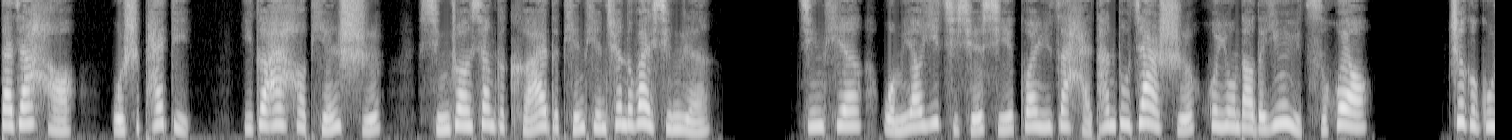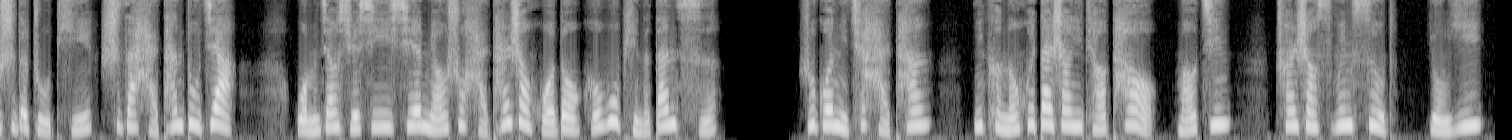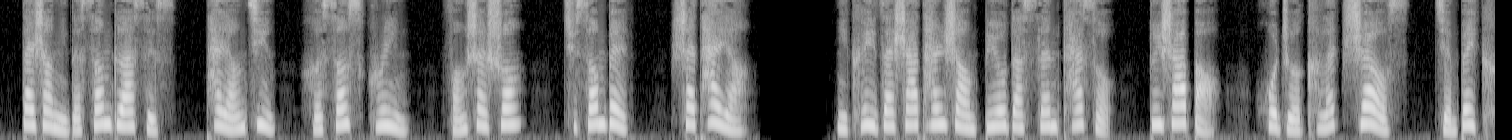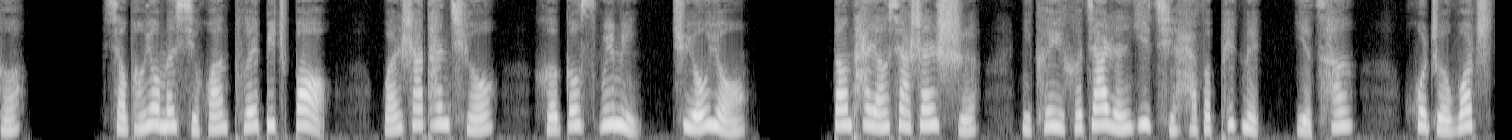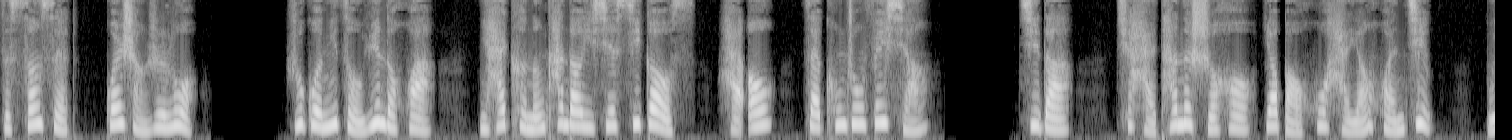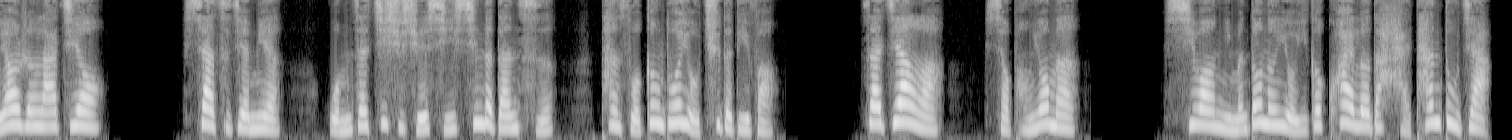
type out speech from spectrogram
大家好，我是 Patty，一个爱好甜食、形状像个可爱的甜甜圈的外星人。今天我们要一起学习关于在海滩度假时会用到的英语词汇哦。这个故事的主题是在海滩度假，我们将学习一些描述海滩上活动和物品的单词。如果你去海滩，你可能会带上一条 towel 毛巾，穿上 swimsuit 泳衣。带上你的 sunglasses 太阳镜和 sunscreen 防晒霜，去 sunbathe 晒太阳。你可以在沙滩上 build a sand castle 堆沙堡，或者 collect shells 捡贝壳。小朋友们喜欢 play beach ball 玩沙滩球和 go swimming 去游泳。当太阳下山时，你可以和家人一起 have a picnic 野餐。或者 watch the sunset 观赏日落。如果你走运的话，你还可能看到一些 seagulls 海鸥在空中飞翔。记得去海滩的时候要保护海洋环境，不要扔垃圾哦。下次见面，我们再继续学习新的单词，探索更多有趣的地方。再见了，小朋友们。希望你们都能有一个快乐的海滩度假。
